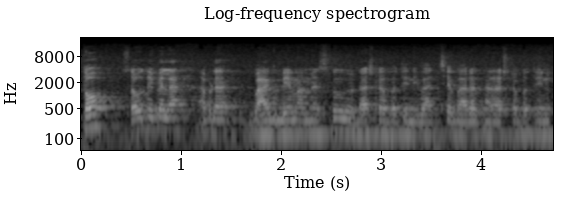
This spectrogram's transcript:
તો સૌથી પહેલાં આપણે ભાગ બેમાં મેં શું રાષ્ટ્રપતિની વાત છે. ભારતના રાષ્ટ્રપતિનું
